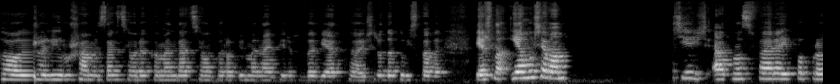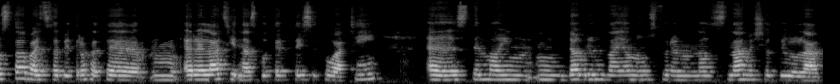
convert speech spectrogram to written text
to jeżeli ruszamy z akcją, rekomendacją, to robimy najpierw wywiad e, środowiskowy. Wiesz, no ja musiałam puścić atmosferę i poprostować sobie trochę te mm, relacje na skutek tej sytuacji e, z tym moim mm, dobrym znajomym, z którym no, znamy się od wielu lat.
